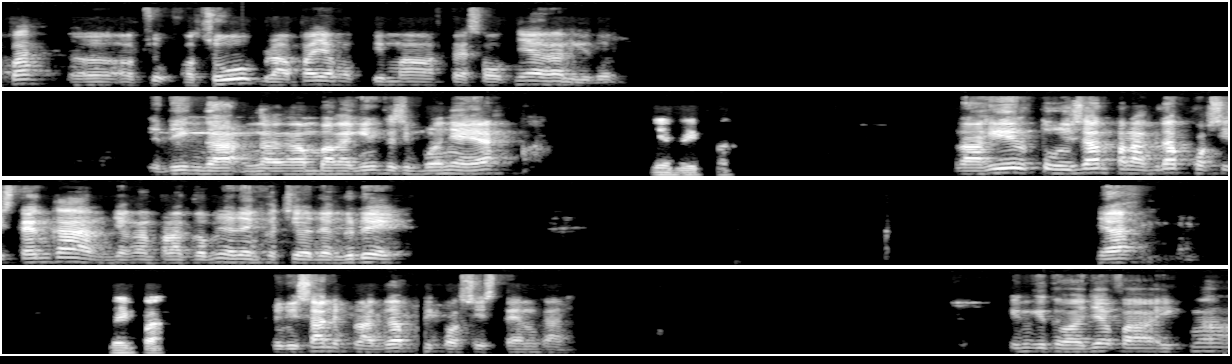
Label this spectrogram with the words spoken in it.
apa eh, Otsu, Otsu berapa yang optimal thresholdnya kan gitu. Jadi nggak nggak ngambang kayak gini kesimpulannya ya. Ya baik Pak. Terakhir tulisan paragraf konsisten kan, jangan paragrafnya ada yang kecil ada yang gede. Ya, Baik Pak. tulisan di paragraf dikonsistenkan. Mungkin gitu aja Pak Iqmal.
